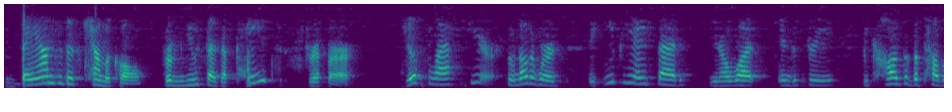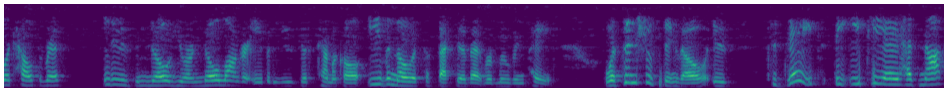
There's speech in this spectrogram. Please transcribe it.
banned this chemical from use as a paint stripper just last year. So in other words, the EPA said, you know what, industry, because of the public health risk, it is no, you are no longer able to use this chemical, even though it's effective at removing paint. What's interesting though is to date, the EPA has not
